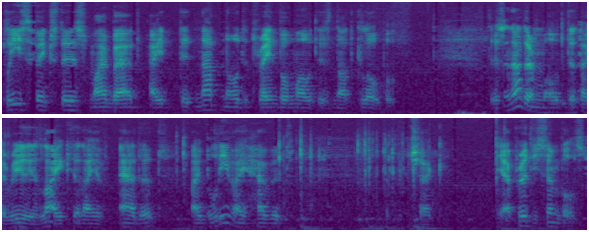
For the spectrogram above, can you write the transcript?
please fix this, my bad. I did not know that rainbow mode is not global. There's another mode that I really like that I have added. I believe I have it, let me check. Yeah, pretty symbols.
